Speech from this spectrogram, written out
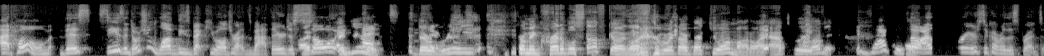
at home this season. Don't you love these BetQL trends, Matt? They're just so I, intense. Do. They're really some incredible stuff going on with our BetQL model. I absolutely love it. Exactly. So uh, I like Warriors to cover the spread too.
